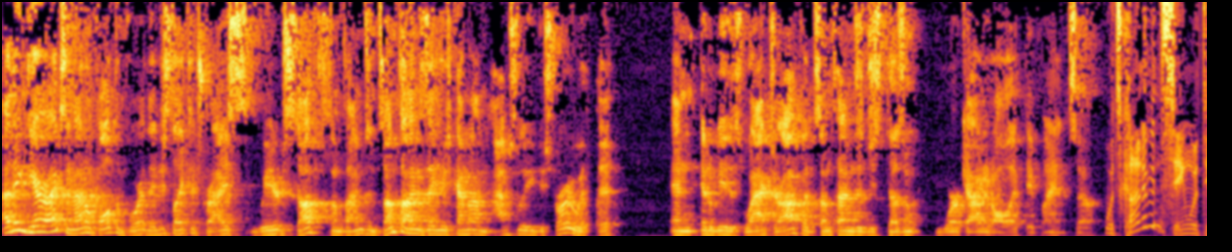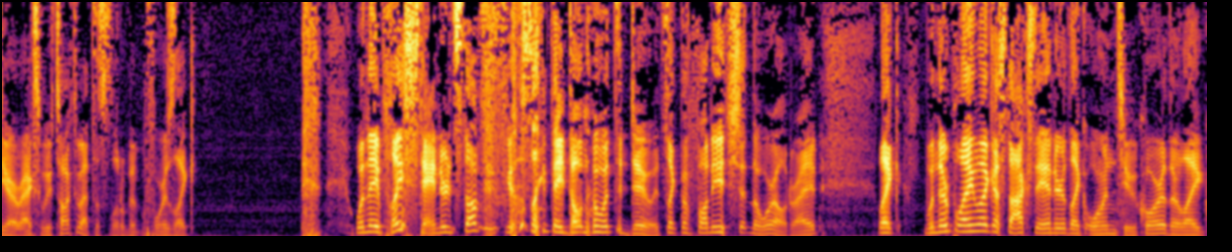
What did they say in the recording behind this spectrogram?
I think DRX, and I don't fault them for it. They just like to try weird stuff sometimes, and sometimes they just come out and absolutely destroy with it, and it'll be this whack drop. But sometimes it just doesn't work out at all like they planned. So What's kind of insane with DRX, we've talked about this a little bit before, is like when they play standard stuff, it feels like they don't know what to do. It's like the funniest shit in the world, right? Like when they're playing like a stock standard like Ornn two core, they're like,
